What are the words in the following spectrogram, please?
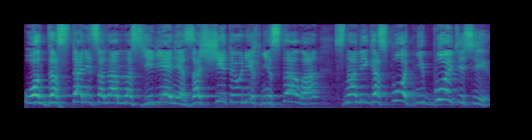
Он достанется нам на съедение. Защиты у них не стало. С нами Господь, не бойтесь их.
